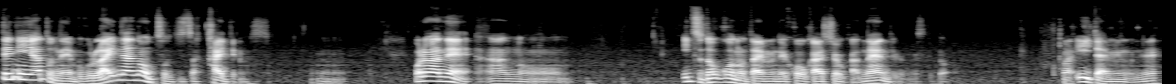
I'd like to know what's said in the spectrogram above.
手にあとね僕ライナーノーツを実は書いてるんです、うん、これはねあの、いつどこのタイミングで公開しようか悩んでるんですけど、まあ、いいタイミングでね。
